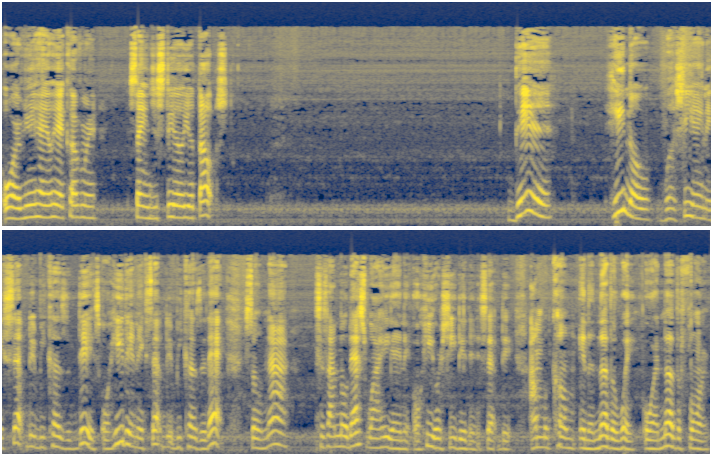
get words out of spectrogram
or if you ain't have your head covering, saying just steal your thoughts then he know well she ain't accepted because of this or he didn't accept it because of that. So now since i know that's why he ain't it or he or she didn't accept it i'm gonna come in another way or another form.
